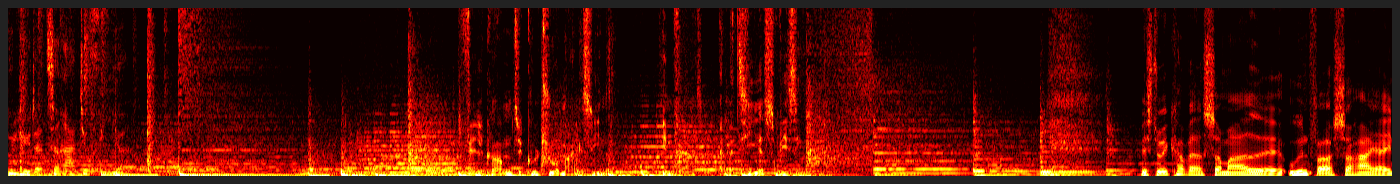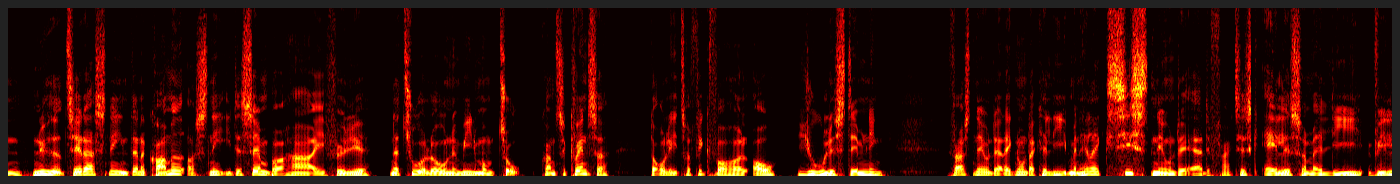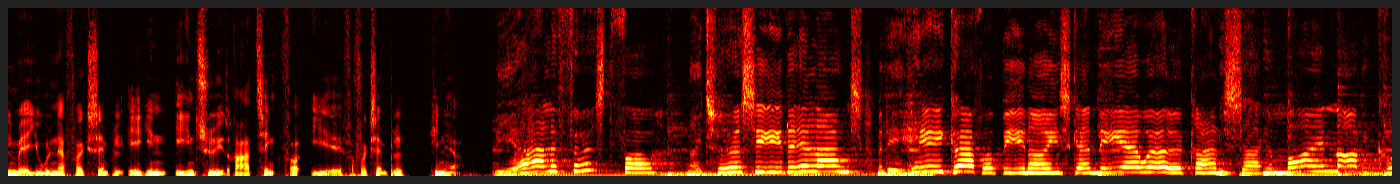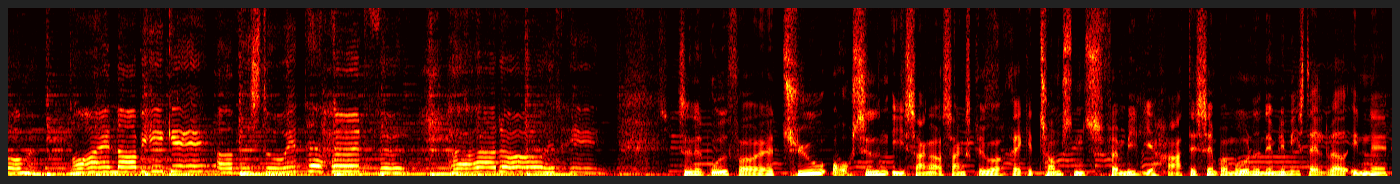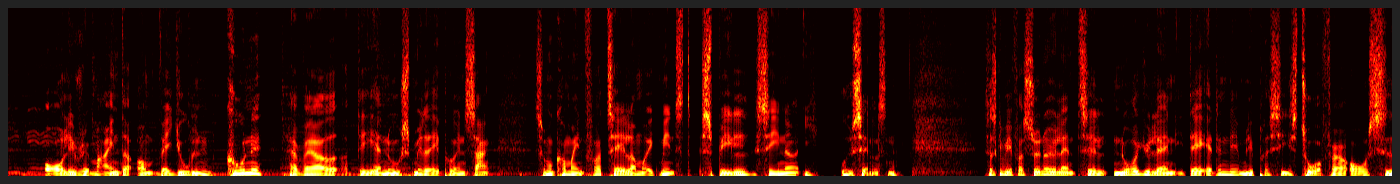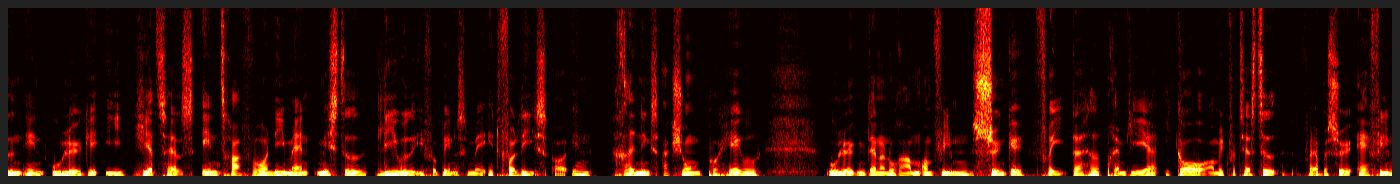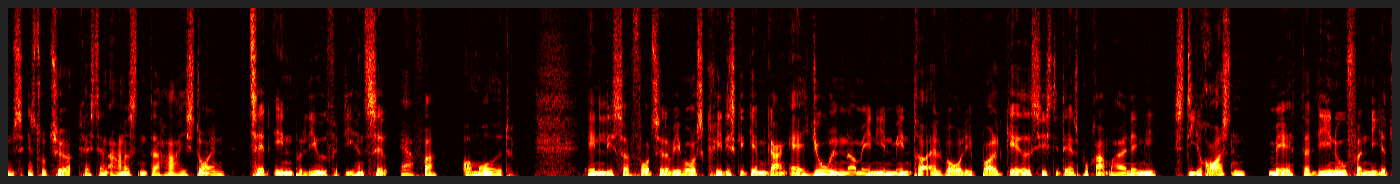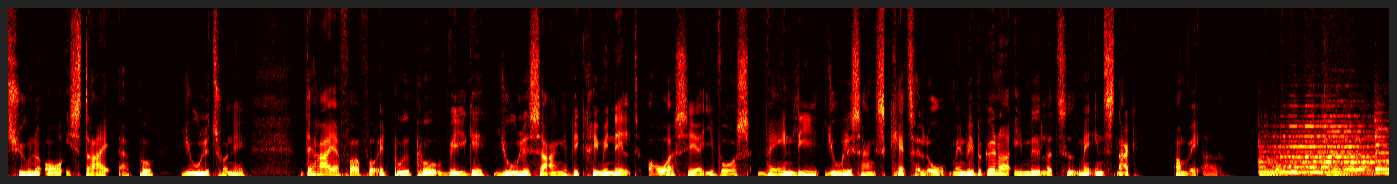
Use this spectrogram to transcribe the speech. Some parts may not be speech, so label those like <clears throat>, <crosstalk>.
Du lytter til Radio 4. Velkommen til Kulturmagasinet. En vært af Mathias Wissing. Hvis du ikke har været så meget øh, udenfor, så har jeg en nyhed til dig. Sneen den er kommet, og sne i december har ifølge naturlovene minimum to konsekvenser. Dårlige trafikforhold og julestemning. Først nævnte er der ikke nogen, der kan lide, men heller ikke sidst nævnte er det faktisk alle, som er lige vilde med. Julen, er for eksempel ikke en entydigt rar ting for, øh, for for eksempel hende her. Vi er alle først for, når I tøs i vil langs. Men det er helt kør forbi, når I skal ned af græns Vi siger morgen, når vi kommer, morgen, når vi går Og hvis du ikke har hørt før, hør du Siden et brud for øh, 20 år siden i sanger og sangskriver Rikke Thomsens familie har december måned nemlig mest alt været en øh, årlig reminder om, hvad julen kunne have været, og det er nu smidt af på en sang, som hun kommer ind for at tale om, og ikke mindst spille senere i udsendelsen. Så skal vi fra Sønderjylland til Nordjylland. I dag er det nemlig præcis 42 år siden en ulykke i Hirtals indtraf, hvor ni mand mistede livet i forbindelse med et forlis og en redningsaktion på havet. Ulykken den er nu ramme om filmen Synkefri, der havde premiere i går om et kvarters tid. For jeg besøg af filmens instruktør Christian Andersen, der har historien tæt inde på livet, fordi han selv er fra området. Endelig så fortsætter vi vores kritiske gennemgang af julen, om ind i en mindre alvorlig boldgade. Sidst i dagens program har jeg nemlig Stig Rossen med, der lige nu for 29. år i streg er på juleturné. Det har jeg for at få et bud på, hvilke julesange vi kriminelt overser i vores vanlige julesangskatalog. Men vi begynder i midlertid med en snak om vejret.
